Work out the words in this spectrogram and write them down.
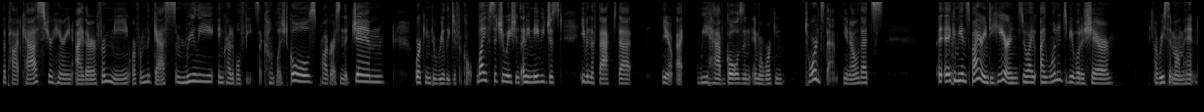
the podcast, you're hearing either from me or from the guests some really incredible feats, accomplished goals, progress in the gym, working through really difficult life situations. I mean, maybe just even the fact that, you know, I, we have goals and, and we're working towards them, you know, that's, it, it can be inspiring to hear. And so I, I wanted to be able to share a recent moment,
